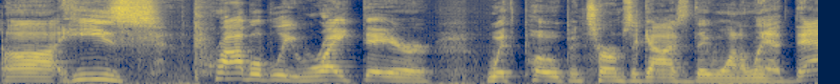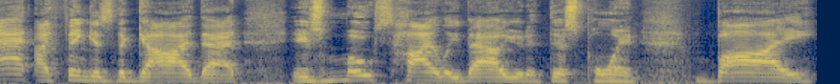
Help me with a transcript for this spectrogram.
uh, he's probably right there with Pope in terms of guys that they want to land. That, I think, is the guy that is most highly valued at this point by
